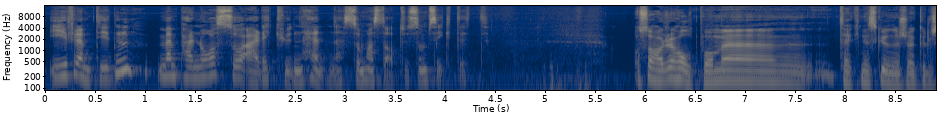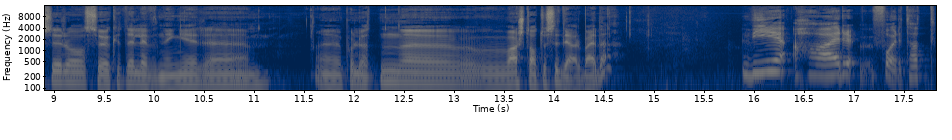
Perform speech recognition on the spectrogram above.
i fremtiden, men per nå så er det kun henne som har status som siktet. Og så har dere holdt på med tekniske undersøkelser og søk etter levninger eh, på Løten. Eh, hva er status i det arbeidet? Vi har foretatt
